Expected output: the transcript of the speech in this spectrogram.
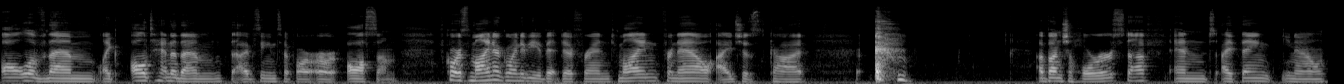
all of them, like all 10 of them that I've seen so far are awesome. Of course, mine are going to be a bit different. Mine, for now, I just got a bunch of horror stuff, and I think, you know,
